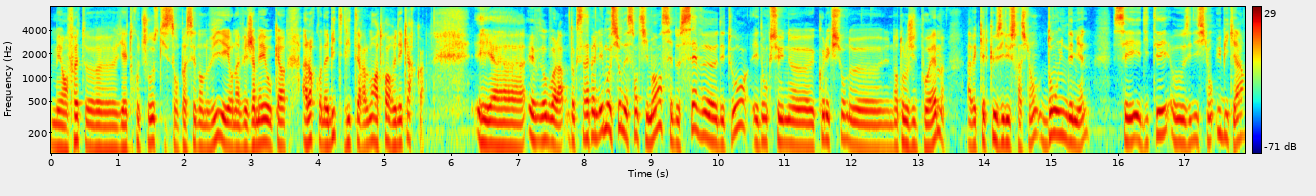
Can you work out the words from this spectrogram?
Mais en fait, euh, il y a trop de choses qui se sont passées dans nos vies et on n'avait jamais aucun. Alors qu'on habite littéralement à 3 rue d'écart, quoi. Et, euh, donc voilà. Donc ça s'appelle L'émotion des sentiments. C'est de Sève des Tours. Et donc c'est une euh, collection de, anthologie de poèmes avec quelques illustrations, dont une des miennes. C'est édité aux éditions Ubicar.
